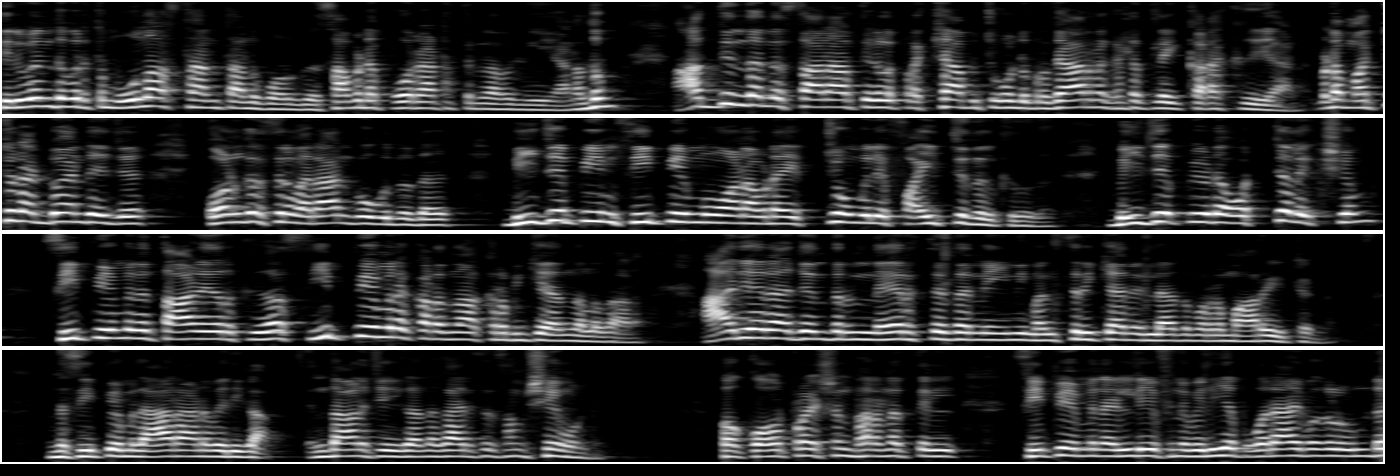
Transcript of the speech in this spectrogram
തിരുവനന്തപുരത്ത് മൂന്നാം സ്ഥാനത്താണ് കോൺഗ്രസ്. അവിടെ പോരാട്ടത്തിന് ഇറങ്ങുകയാണ്. അതും ആദ്യം തന്നെ സ്ഥാനാർത്ഥികളെ പ്രഖ്യാപിച്ചുകൊണ്ട് പ്രചാരണ ഘട്ടത്തിലേക്ക് കടക്കുകയാണ്. ഇവിടെ മറ്റൊരു അഡ്വാന്റേജ് കോൺഗ്രസിന് വരാൻ പോകുന്നത് ബി ജെ പിയും സി പി എമ്മുമാണ് അവിടെ ഏറ്റവും വലിയ ഫൈറ്റ് നിൽക്കുന്നത്. ബി ജെ പിയുടെ ഒറ്റ ലക്ഷ്യം സി പി എമ്മിനെ താഴെ ഇറക്കുക സി പി എമ്മിനെ കടന്ന് ആക്രമിക്കുക എന്നുള്ളതാണ്. ആര്യ രാജേന്ദ്രൻ നേരത്തെ തന്നെ ഇനി മത്സരിക്കാനില്ല എന്ന് പറഞ്ഞ് മാറിയിട്ടുണ്ട്. പിന്നെ സി പി എമ്മിൽ ആരാണ് വരിക? എന്താണ് ചെയ്യുക എന്ന കാര്യത്തിൽ സംശയമുണ്ട്. ഇപ്പോൾ കോർപ്പറേഷൻ ഭരണത്തിൽ സി പി എമ്മിന് എൽ ഡി എഫിന് വലിയ പോരായ്മകളുണ്ട്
